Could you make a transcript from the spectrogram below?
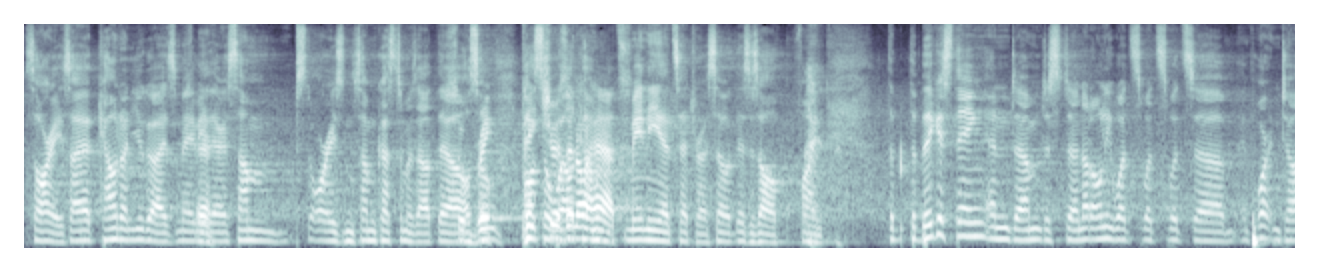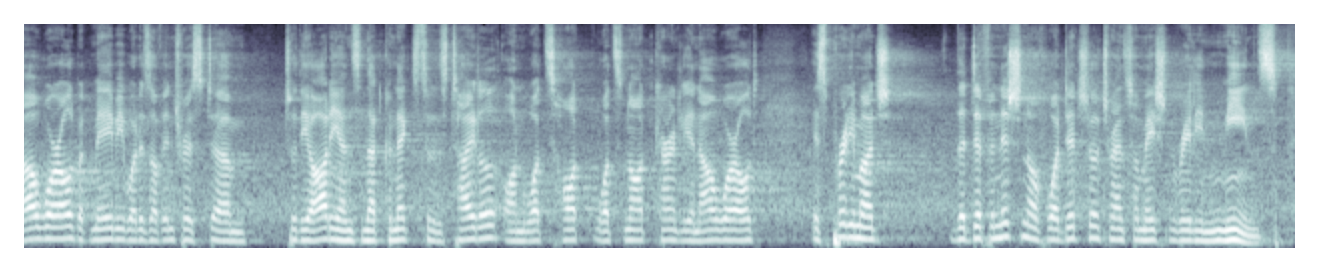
sorry. So I count on you guys. Maybe Yeah. there are some stories and some customers out there So also, bring also pictures in our welcome heads. Mini, etc. So this is all fine. the, the biggest thing, and um, just uh, not only what's what's what's uh, important to our world, but maybe what is of interest um, to the audience, and that connects to this title on what's hot, what's not currently in our world, is pretty much the definition of what digital transformation really means.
